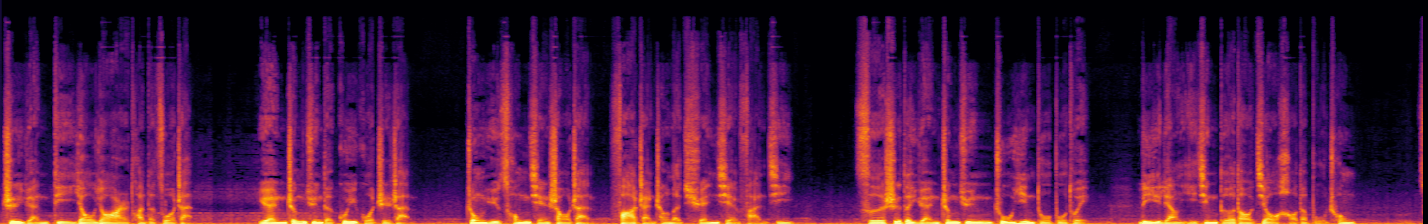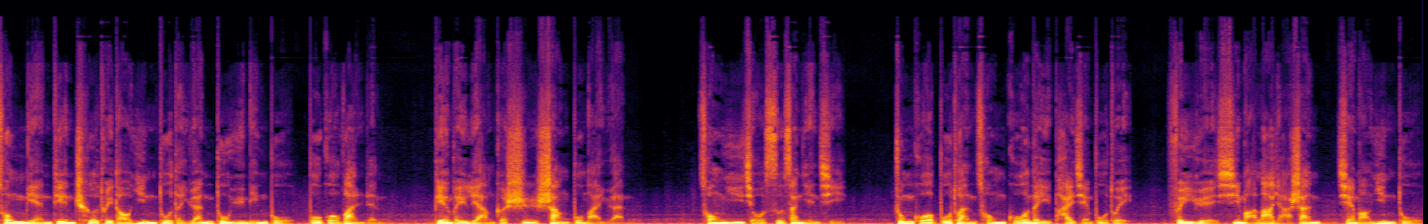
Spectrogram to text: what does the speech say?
支援第幺幺二团的作战。远征军的归国之战，终于从前哨战发展成了全线反击。此时的远征军驻印度部队力量已经得到较好的补充。从缅甸撤退到印度的原都御民部不过万人，编为两个师尚不满员。从一九四三年起，中国不断从国内派遣部队飞越喜马拉雅山前往印度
